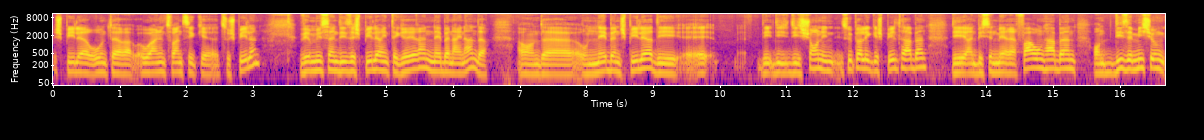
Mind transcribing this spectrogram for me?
Spielern unter U21 äh, zu spielen. Wir müssen diese Spieler integrieren nebeneinander und, äh, und neben Spieler, die die, die, die schon in Super League gespielt haben, die ein bisschen mehr Erfahrung haben. Und diese Mischung,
